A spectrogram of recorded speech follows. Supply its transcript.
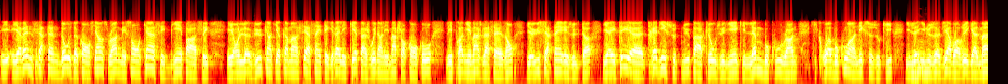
il y avait une certaine dose de confiance, Ron, mais son camp s'est bien passé. Et on l'a vu quand il a commencé à s'intégrer à l'équipe, à jouer dans les matchs hors concours, les premiers matchs de la saison. Il y a eu certains résultats. Il a été euh, très bien soutenu par Claude Julien, qui l'aime beaucoup, Ron, qui croit beaucoup en Nick Suzuki. Il, il nous a dit avoir eu également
